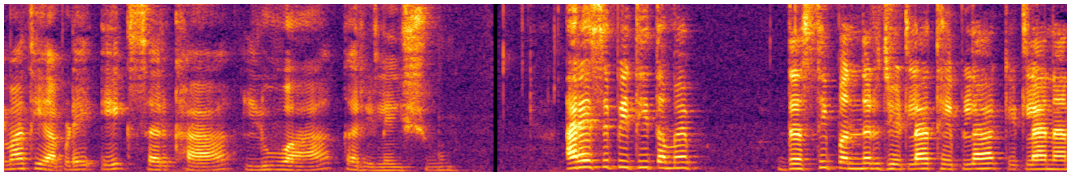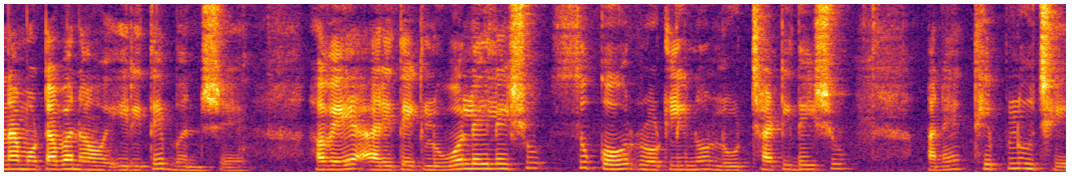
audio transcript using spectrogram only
એમાંથી આપણે એક સરખા લુવા કરી લઈશું. આ રેસીપીથી તમે દસથી પંદર જેટલા થેપલા, કેટલા નાના મોટા બનાવો એ રીતે બનશે. હવે આ રીતે એક લુવો લઈ લઈશું. સૂકો રોટલીનો લોટ છાંટી દઈશું. અને થેપલું છે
